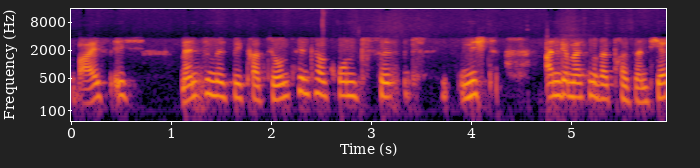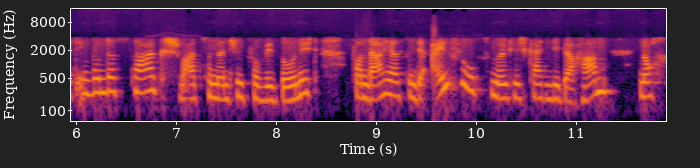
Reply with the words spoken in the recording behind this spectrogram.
weiß ich, Menschen mit Migrationshintergrund sind nicht angemessen repräsentiert im Bundestag, schwarze Menschen sowieso nicht. Von daher sind die Einflussmöglichkeiten, die wir haben, noch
